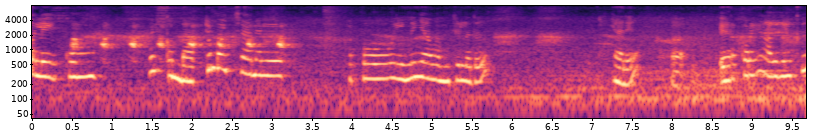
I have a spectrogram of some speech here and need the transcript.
അലൈക്കും. Welcome back to my channel അപ്പോൾ ഇന്ന് ഞാൻ വന്നിട്ടുള്ളത് ഞാൻ ഏറെക്കുറെ ആളുകൾക്ക്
